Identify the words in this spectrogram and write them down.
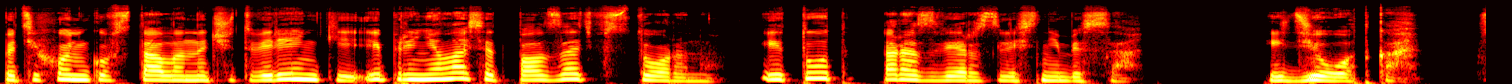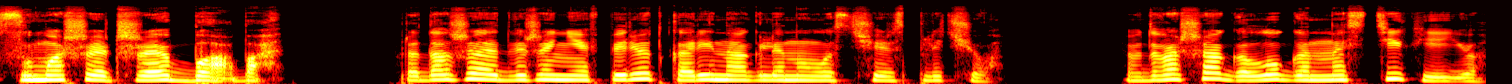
Потихоньку встала на четвереньки и принялась отползать в сторону, и тут разверзлись небеса. «Идиотка! Сумасшедшая баба!» Продолжая движение вперед, Карина оглянулась через плечо. В два шага Логан настиг ее,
